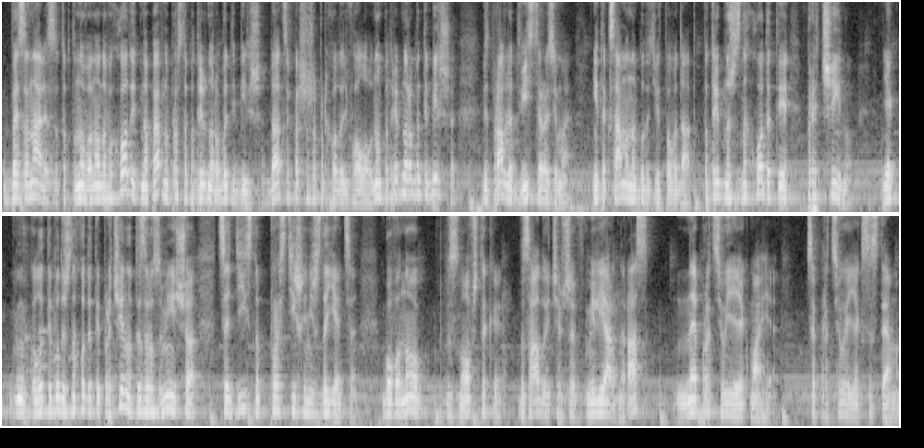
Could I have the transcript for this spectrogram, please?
Без аналізу, тобто, ну воно не виходить, напевно, просто потрібно робити більше. Да? Це перше, що приходить в голову. Ну, потрібно робити більше. Відправлю 200 резюме. І так само не будуть відповідати. Потрібно ж знаходити причину. Як ну, коли ти будеш знаходити причину, ти зрозумієш, що це дійсно простіше, ніж здається. Бо воно знов ж таки, згадуючи вже в мільярдний раз, не працює як магія. Це працює як система.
